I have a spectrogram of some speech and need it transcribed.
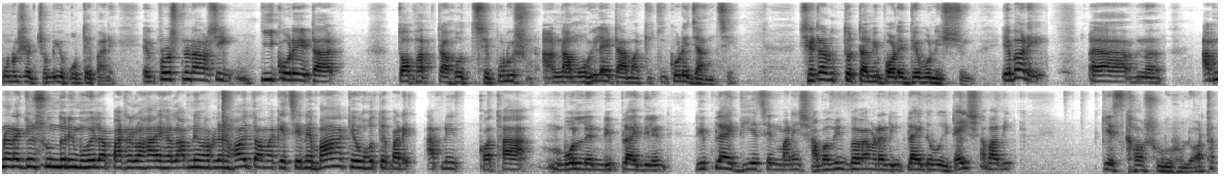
পুরুষের ছবি হতে পারে। এই প্রশ্নটা আসি, কী করে এটা তফাতটা হচ্ছে? পুরুষ না মহিলা, এটা আমাকে কি করে জানছে? সেটার উত্তরটা আমি পরে দেব নিশ্চয়ই। এবারে আপনার একজন সুন্দরী মহিলা পাঠালো হাই হ্যালো। আপনি ভাবলেন, হয়তো আমাকে চেনে বা কেউ হতে পারে। আপনি কথা বললেন রিপ্লাই দিলেন। রিপ্লাই দিয়েছেন মানে স্বাভাবিকভাবে আমরা রিপ্লাই দেবো, এটাই স্বাভাবিক। কেস খাওয়া শুরু হলো, অর্থাৎ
